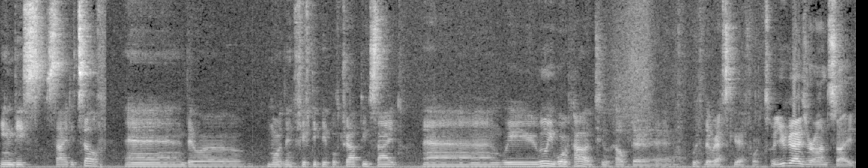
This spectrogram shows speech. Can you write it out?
in this site itself. And there were more than 50 people trapped inside. And we really worked hard to help there uh, with the rescue efforts. So, you guys are on site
